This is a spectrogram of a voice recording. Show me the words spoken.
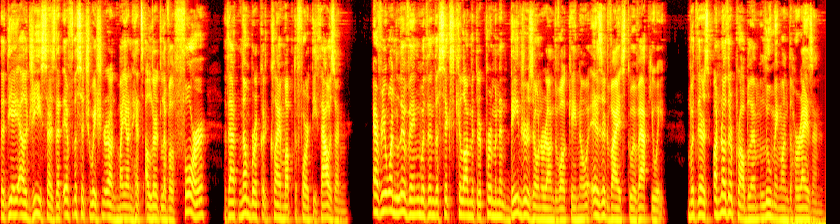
The DILG says that if the situation around Mayon hits alert level 4, that number could climb up to 40,000. Everyone living within the 6 kilometer permanent danger zone around the volcano is advised to evacuate. But there's another problem looming on the horizon.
